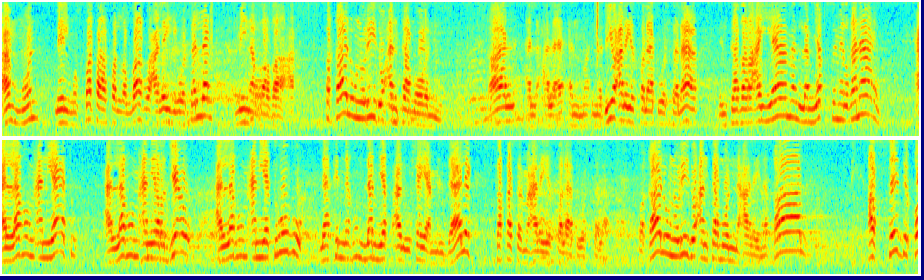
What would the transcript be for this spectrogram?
عم للمصطفى صلى الله عليه وسلم من الرضاعة. فقالوا نريد أن تمن. قال النبي عليه الصلاة والسلام انتظر أياما لم يقسم الغنائم. علهم أن يأتوا؟ علهم أن يرجعوا؟ علهم أن يتوبوا؟ لكنهم لم يفعلوا شيئا من ذلك فقسم عليه الصلاة والسلام. فقالوا نريد أن تمن علينا. قال الصدق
